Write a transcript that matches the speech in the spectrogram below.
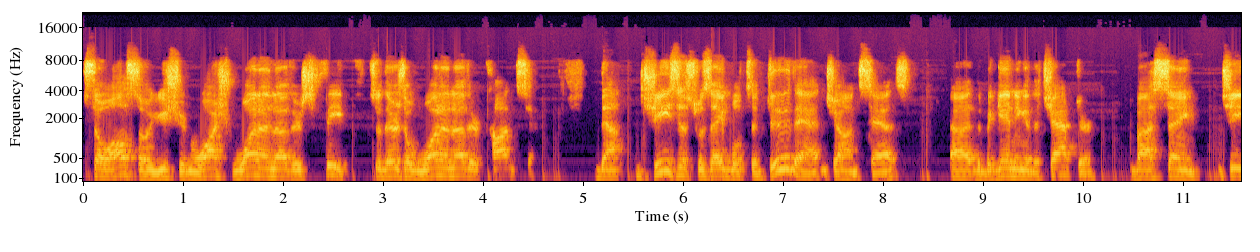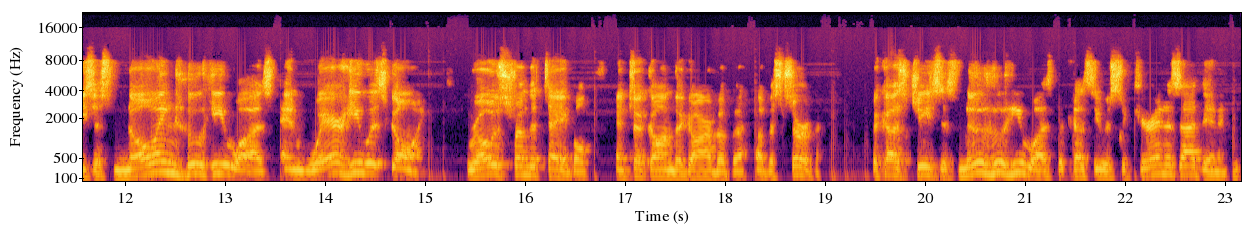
so also you should wash one another's feet. So there's a one another concept. Now Jesus was able to do that. John says uh, at the beginning of the chapter by saying, Jesus, knowing who he was and where he was going, rose from the table and took on the garb of a, of a servant. Because Jesus knew who he was, because he was secure in his identity,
